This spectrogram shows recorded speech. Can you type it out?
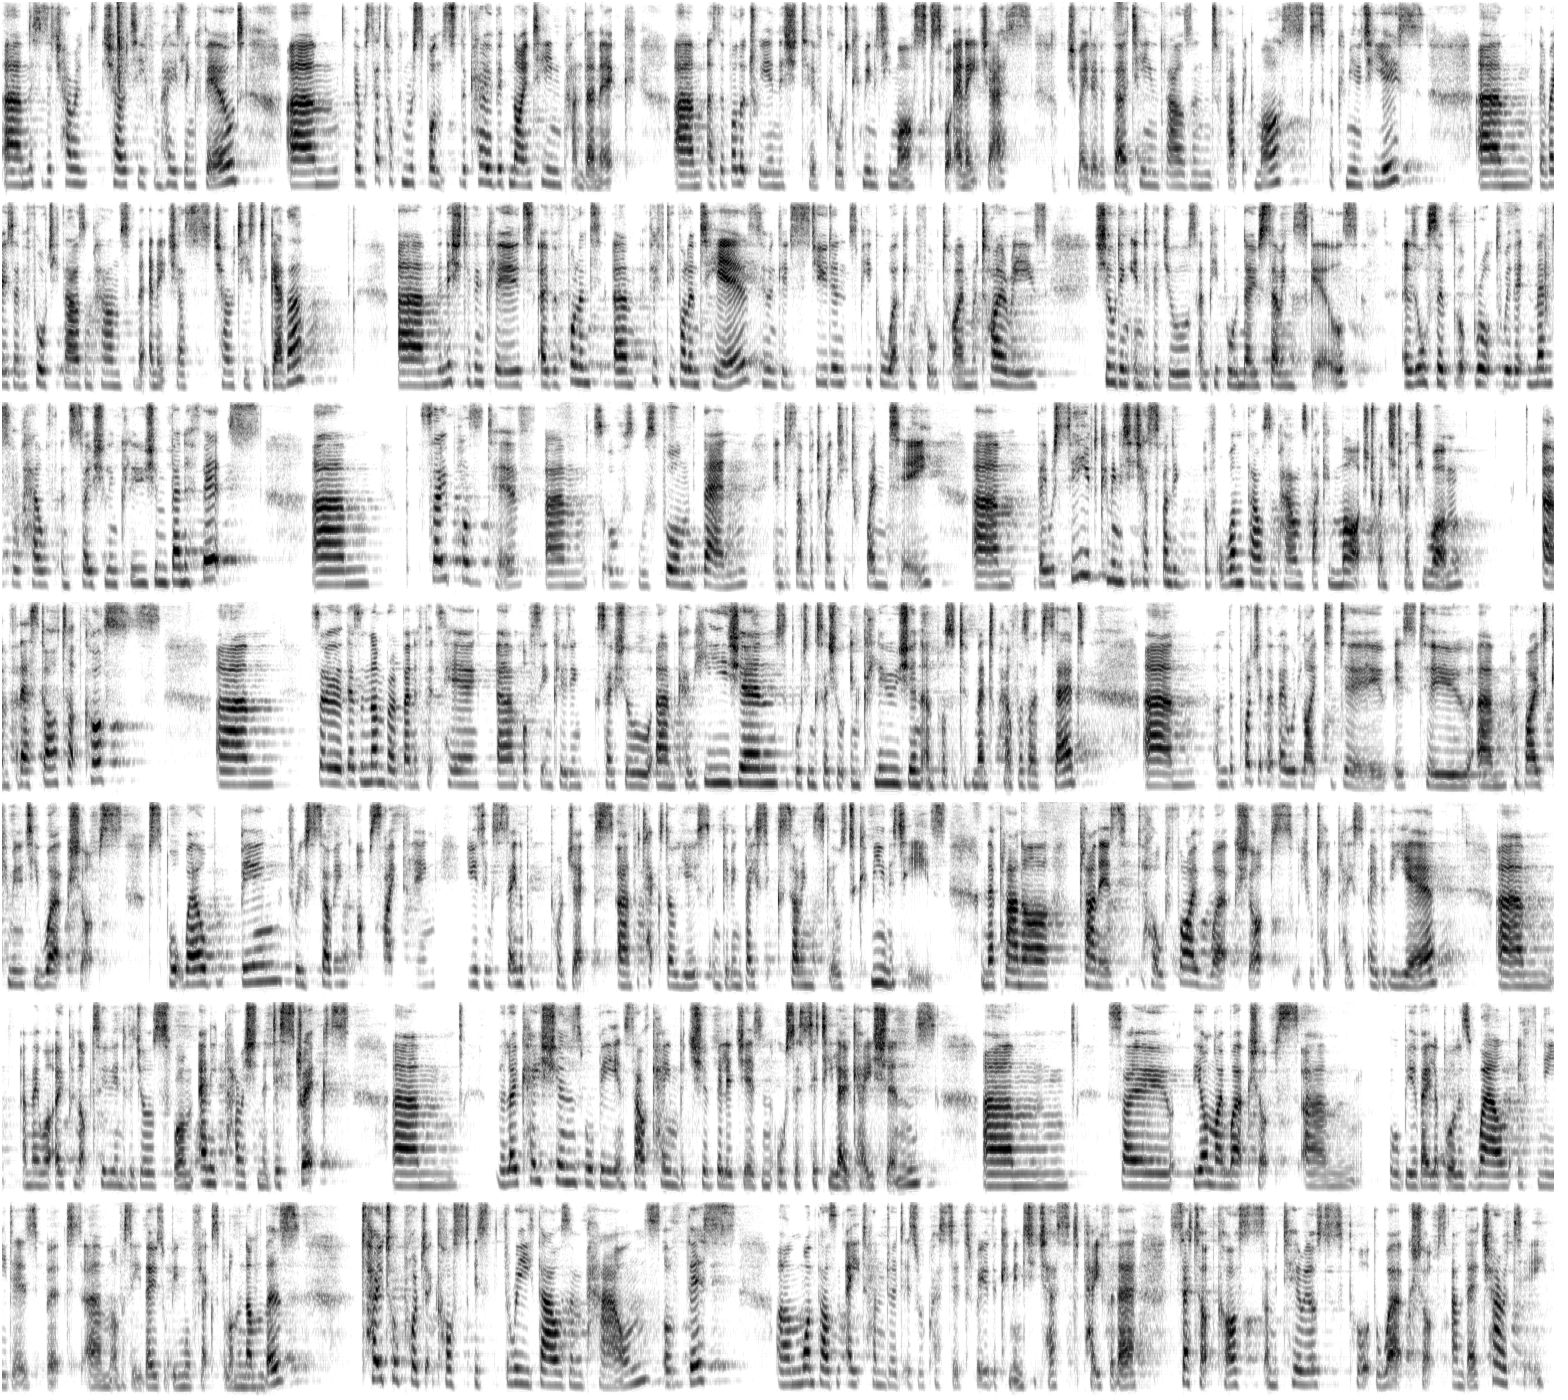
Um, this is a chari- charity from Haslingfield. Um, it was set up in response to the COVID 19 pandemic um, as a voluntary initiative called Community Masks for NHS, which made over 13,000 fabric masks for community use. Um, they raised over £40,000 for the NHS charities together. Um, the initiative includes over volunteer, um, 50 volunteers who include students, people working full-time, retirees, shielding individuals and people with no sewing skills. It has also brought with it mental health and social inclusion benefits. Um, Sew Positive um, sort of was formed then in December 2020. Um, they received community chest funding of £1,000 back in March 2021 um, for their startup costs. Um, so there's a number of benefits here, um, obviously including social um, cohesion, supporting social inclusion and positive mental health, as I've said. And the project that they would like to do is to provide community workshops to support well-being through sewing, upcycling, using sustainable projects uh, for textile use and giving basic sewing skills to communities. And their plan, are, plan is to hold five workshops, which will take place over the year. Um, and they will open up to individuals from any parish in the district. Um, the locations will be in South Cambridgeshire villages and also city locations. Um, so the online workshops um, will be available as well if needed, but um, obviously those will be more flexible on the numbers. Total project cost is £3,000. Of this, um, 1,800 is requested through the community chest to pay for their setup costs and materials to support the workshops and their charity.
